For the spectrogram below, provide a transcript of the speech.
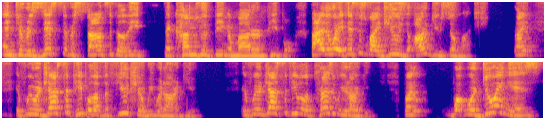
and to resist the responsibility that comes with being a modern people. By the way, this is why Jews argue so much, right? If we were just the people of the future, we would argue. If we were just the people of the present, we would argue. But what we're doing is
